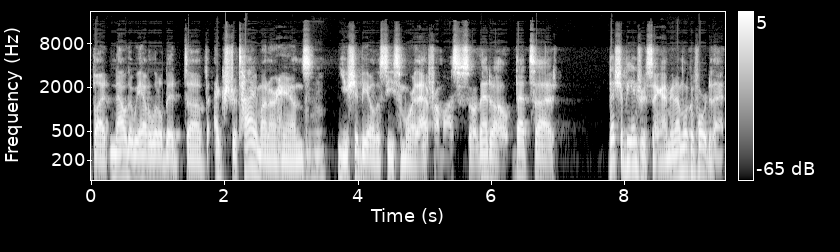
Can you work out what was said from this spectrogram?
But now that we have a little bit of extra time on our hands, Mhm. you should be able to see some more of that from us. So that uh, that uh, that should be interesting. I mean, I'm looking forward to that.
